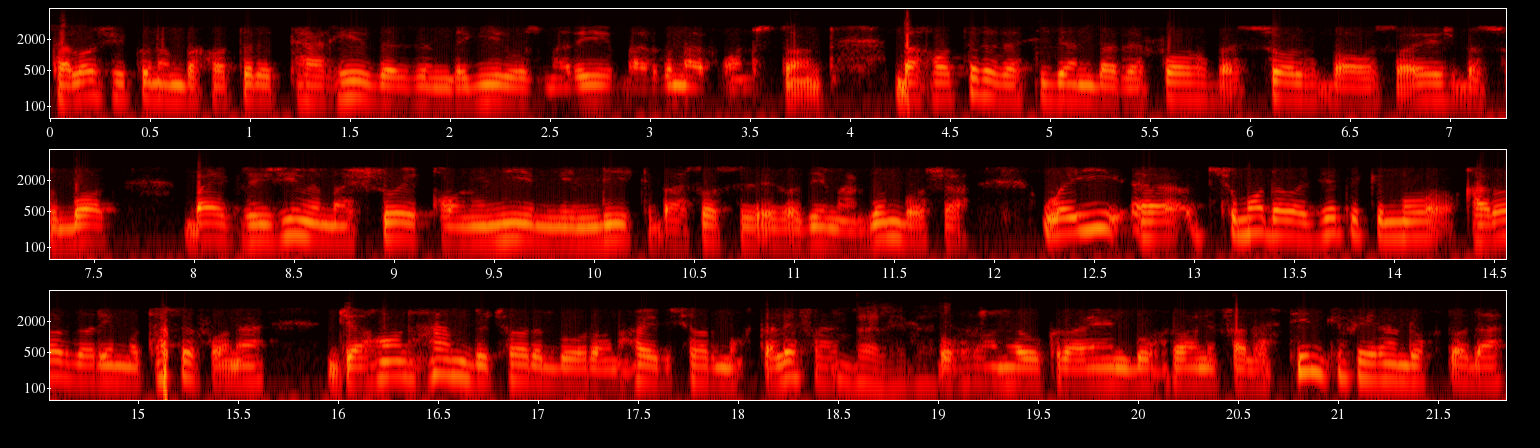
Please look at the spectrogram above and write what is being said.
تلاش کنم به خاطر تغییر در زندگی روزمره مردم افغانستان. به خاطر رسیدن به رفاه به صلح به آسایش به ثبات. با یک رژیم مشروع قانونی ملی که به اساس اراده مردم باشه. و این شما در وضعیتی که ما قرار داریم متاسفانه جهان هم دچار بحران های بسیار مختلف است. بله بله. بحران اوکراین بحران فلسطین که فعلا رخ داده.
